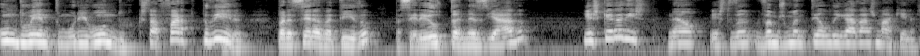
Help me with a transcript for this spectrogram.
um doente moribundo que está farto de pedir para ser abatido, para ser eutanasiado, e a esquerda diz: não, este va- vamos mantê-lo ligado às máquinas.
